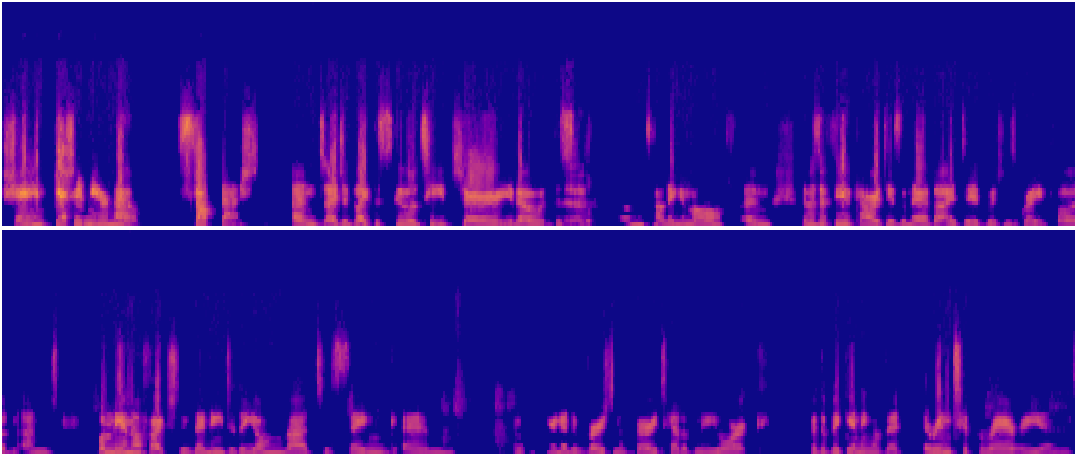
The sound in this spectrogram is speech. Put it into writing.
"Shane, get in here now! Stop that!" And I did like the school teacher, you know, the school telling him off. And there was a few characters in there that I did, which was great fun. And funnily enough, actually, they needed a young lad to sing um, an alternative version of Fairy Tale of New York for the beginning of it. They're in Tipperary and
